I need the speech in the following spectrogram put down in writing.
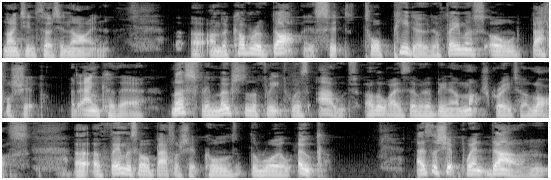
1939. Uh, under cover of darkness, it torpedoed a famous old battleship at anchor there. Mercifully, most of the fleet was out, otherwise, there would have been a much greater loss. Uh, a famous old battleship called the Royal Oak. As the ship went down,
